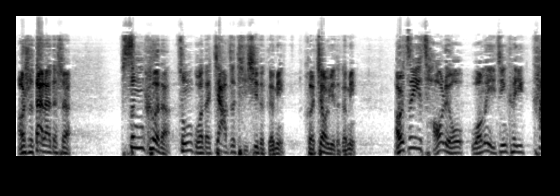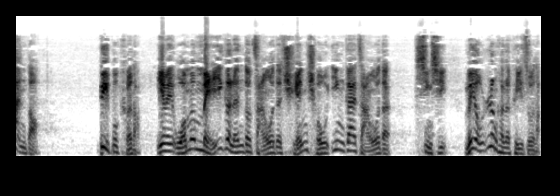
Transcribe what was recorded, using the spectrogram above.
而是带来的是深刻的中国的价值体系的革命和教育的革命。而这一潮流，我们已经可以看到，必不可挡，因为我们每一个人都掌握着全球应该掌握的信息，没有任何人可以阻挡。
